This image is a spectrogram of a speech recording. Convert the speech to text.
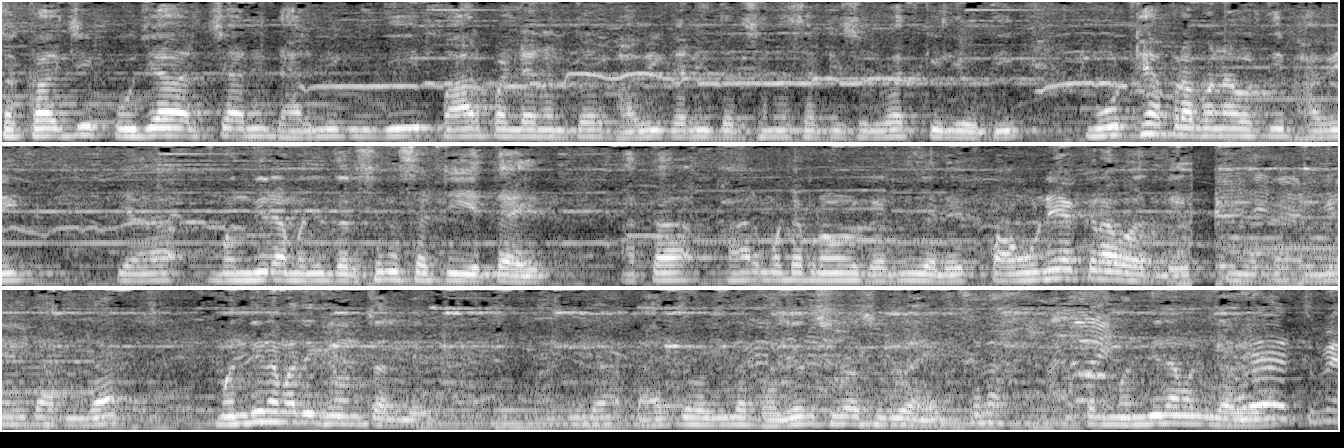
सकाळची पूजा अर्चा आणि धार्मिक विधी पार पडल्यानंतर भाविकांनी दर्शनासाठी सुरुवात केली होती. मोठ्या प्रमाणावरती भाविक या मंदिरामध्ये दर्शनासाठी येत आहेत. आता फार मोठ्या प्रमाणावर गर्दी झाली आहे. पावणे अकरा वाजले. आता पुन्हा एकदा आपल्याला मंदिरामध्ये घेऊन चालले. बाजूला बाहेरच्या बाजूला भजन सुद्धा सुरू आहे. चला आपण मंदिरामध्ये जाऊया. तुम्ही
